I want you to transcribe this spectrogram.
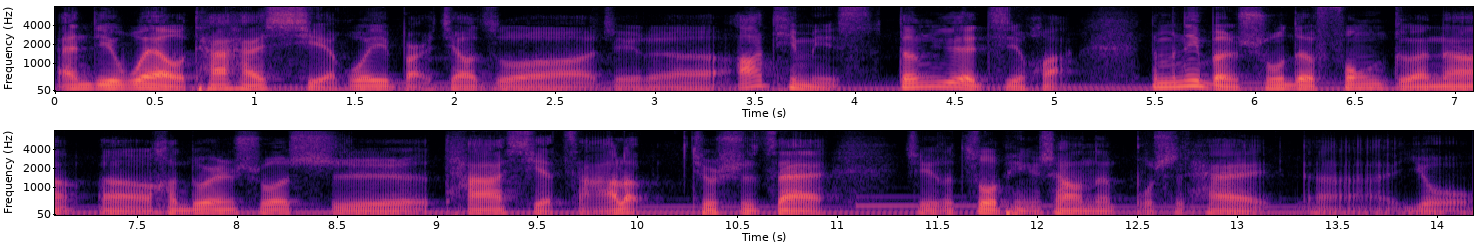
Andy Well 他还写过一本叫做这个 Artemis 登月计划。那么那本书的风格呢？呃，很多人说是他写砸了，就是在这个作品上呢不是太呃有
